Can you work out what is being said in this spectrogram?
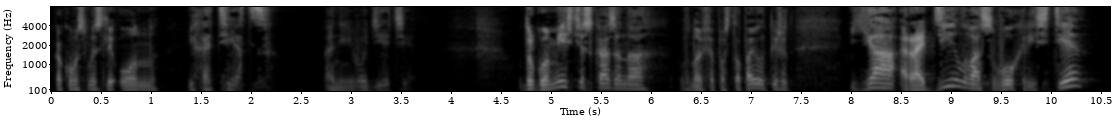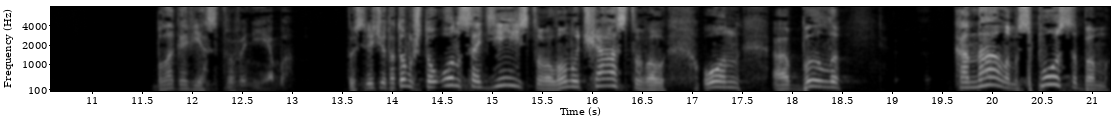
В каком смысле он их отец, а не его дети? В другом месте сказано, вновь апостол Павел пишет, «Я родил вас во Христе благовествованием. То есть речь идет о том, что он содействовал, он участвовал, он а, был каналом, способом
